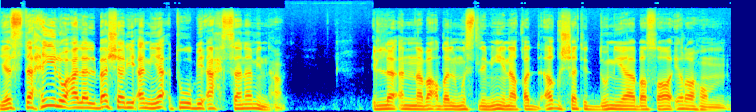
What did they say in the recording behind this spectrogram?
يستحيل على البشر أن يأتوا بأحسن منها. إلا أن بعض المسلمين قد أغشت الدنيا بصائرهم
